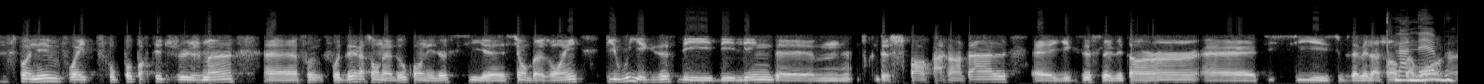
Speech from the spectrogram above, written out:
disponible, faut être, faut pas porter de jugement, euh, faut, faut dire à son ado qu'on est là si euh, si on a besoin. Puis oui, il existe des, des lignes de, de support parental, euh, il existe le 811, euh, si si vous avez la chance d'avoir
